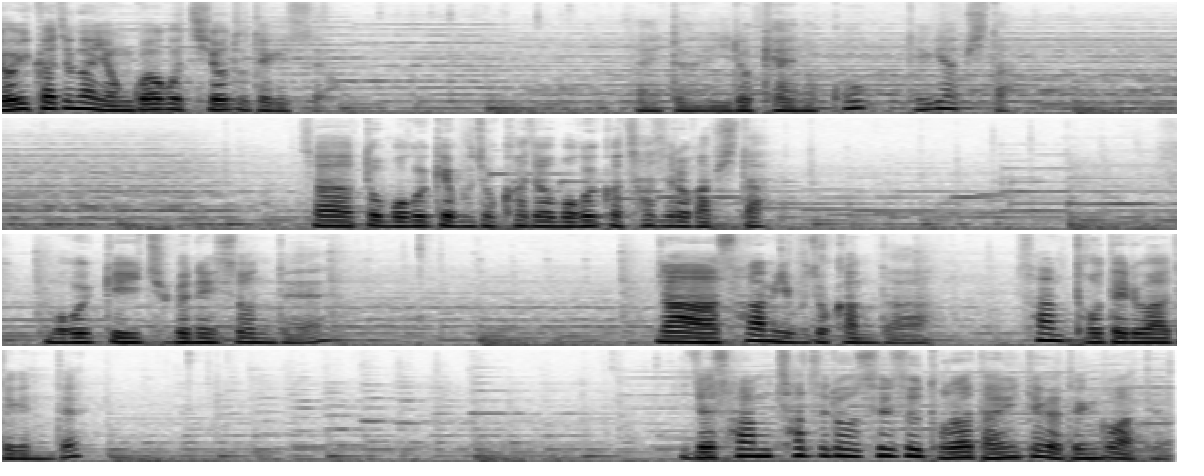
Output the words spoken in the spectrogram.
여기까지만 연구하고 지어도 되겠어요. 자 일단 이렇게 해놓고 대기합시다. 자, 또 먹을 게 부족하죠. 먹을 거 찾으러 갑시다. 먹을 게 이 주변에 있었는데. 나 사람이 부족합니다. 사람 더 데려와야 되겠는데? 이제 사람 찾으러 슬슬 돌아다닐 때가 된 것 같아요.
